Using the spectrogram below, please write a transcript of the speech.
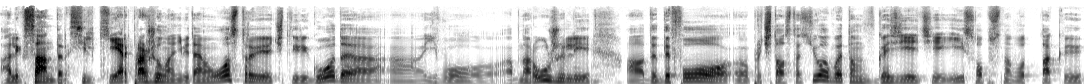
Александр Силькер прожил на необитаемом острове 4 года, а, его обнаружили, а, ДДФО э, прочитал статью об этом в газете, и, собственно, вот так и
